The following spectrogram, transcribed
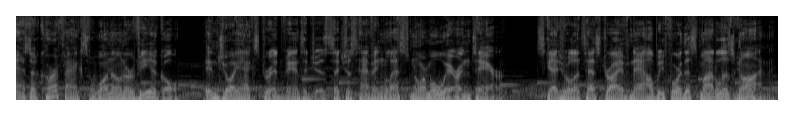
As a Carfax one-owner vehicle, enjoy extra advantages such as having less normal wear and tear. Schedule a test drive now before this model is gone.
